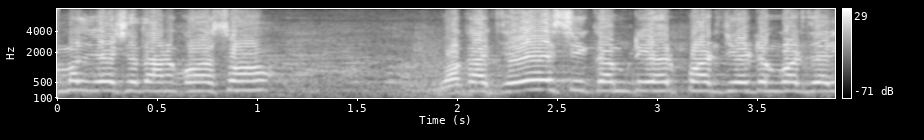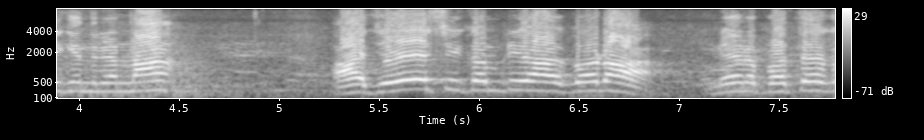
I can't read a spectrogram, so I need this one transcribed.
అమలు చేసేదానికోసం ఒక జేఏసీ కమిటీ ఏర్పాటు చేయడం కూడా జరిగింది నిన్న. ఆ జేఏసీ కమిటీ కూడా నేను ప్రత్యేక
